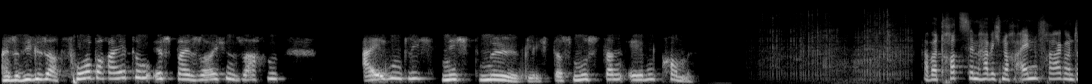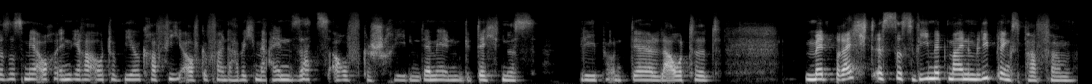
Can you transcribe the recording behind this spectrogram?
also wie gesagt, Vorbereitung ist bei solchen Sachen eigentlich nicht möglich. Das muss dann eben kommen. Aber trotzdem habe ich noch eine Frage und das ist mir auch in Ihrer Autobiografie aufgefallen. Da habe ich mir einen Satz aufgeschrieben, der mir im Gedächtnis blieb und der lautet, mit Brecht ist es wie mit meinem Lieblingsparfüm.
